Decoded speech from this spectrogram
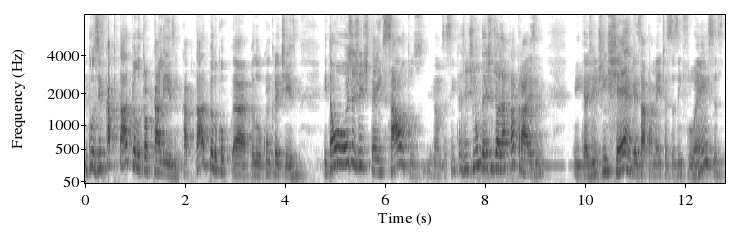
inclusive captado pelo tropicalismo, captado pelo, uh, pelo concretismo. Então hoje a gente tem saltos, digamos assim, que a gente não deixa de olhar para trás, né? em que a gente enxerga exatamente essas influências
